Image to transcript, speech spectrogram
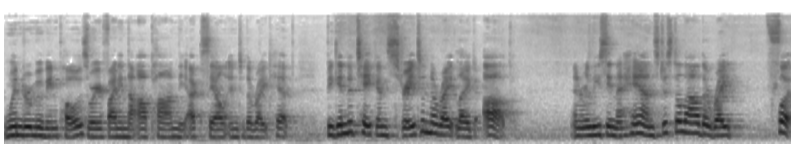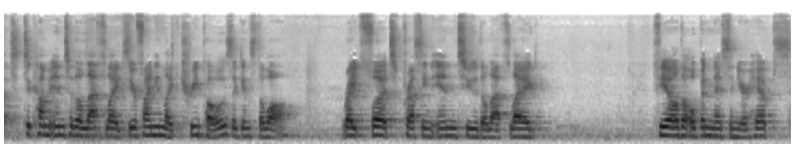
wind removing pose, where you're finding the apan, the exhale into the right hip, begin to take and straighten the right leg up and releasing the hands, just allow the right foot to come into the left leg. So you're finding like tree pose against the wall. Right foot pressing into the left leg. Feel the openness in your hips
